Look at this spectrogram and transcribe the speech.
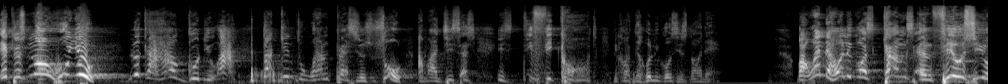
It is not who you. Look at how good you are. Talking to one person's soul about jesus is difficult because the holy ghost is not there but when the Holy Ghost comes and fills you,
